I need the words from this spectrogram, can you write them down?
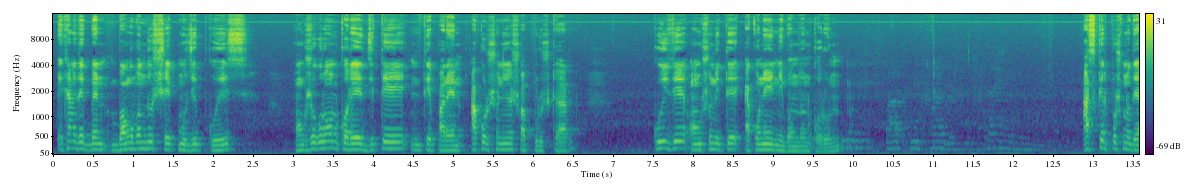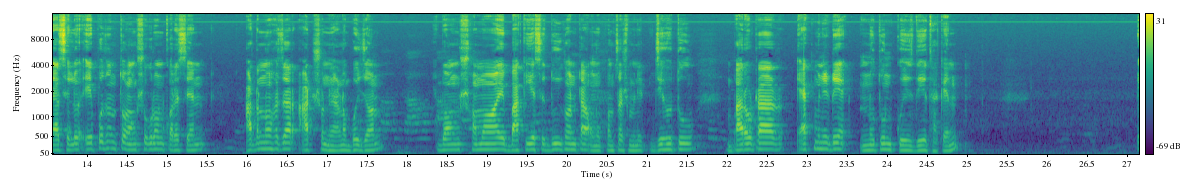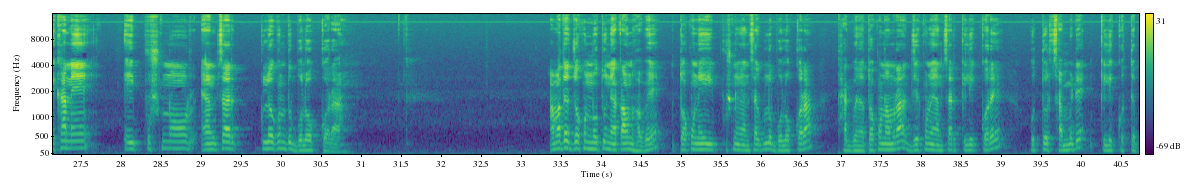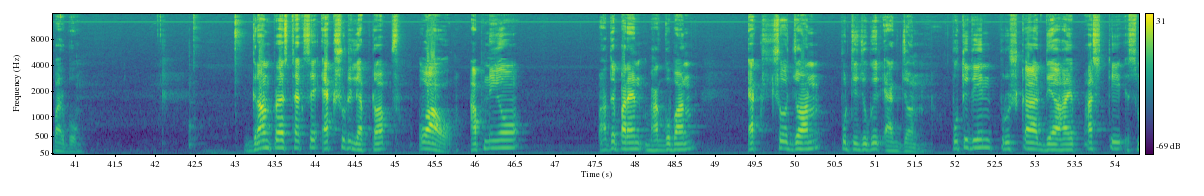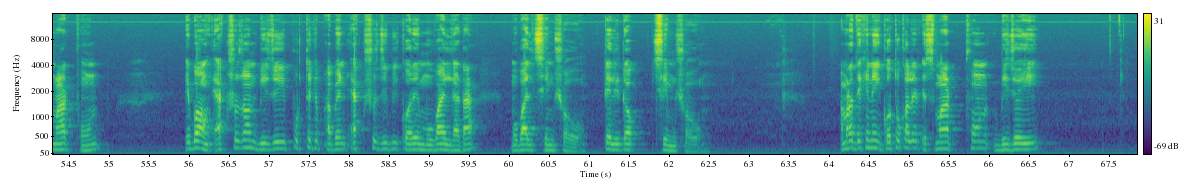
এখানে দেখবেন বঙ্গবন্ধু শেখ মুজিব কুইজ অংশগ্রহণ করে জিতে নিতে পারেন আকর্ষণীয় সব পুরস্কার। কুইজে অংশ নিতে এখনই নিবন্ধন করুন। আজকের প্রশ্ন দেওয়া ছিল, এ পর্যন্ত অংশগ্রহণ করেছেন আটান্ন হাজার আটশো নিরানব্বই জন এবং সময় বাকি আছে দুই ঘণ্টা উনপঞ্চাশ মিনিট। যেহেতু বারোটার এক মিনিটে নতুন কুইজ দিয়ে থাকেন। এখানে এই প্রশ্নর অ্যান্সারগুলো কিন্তু ব্লক করা। আমাদের যখন নতুন অ্যাকাউন্ট হবে, তখন এই প্রশ্নের অ্যান্সারগুলো ব্লক করা থাকবে না। তখন আমরা যে কোনো অ্যান্সার ক্লিক করে উত্তর সাবমিটে ক্লিক করতে পারব। গ্রাউন্ড প্রাইস থাকছে একশোটি ল্যাপটপ ওয়াও আপনিও হতে পারেন ভাগ্যবান। একশো জন প্রতিযোগীর একজন। প্রতিদিন পুরস্কার দেওয়া হয় পাঁচটি স্মার্টফোন এবং একশো জন বিজয়ী প্রত্যেকে পাবেন একশো জিবি করে মোবাইল ডাটা মোবাইল সিম সহ টেলিটক সিম সহ। আমরা দেখে নিই গতকালের স্মার্টফোন বিজয়ী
